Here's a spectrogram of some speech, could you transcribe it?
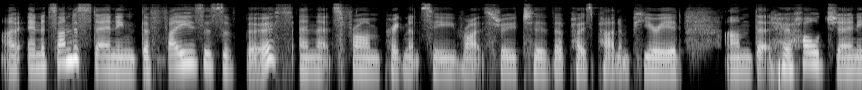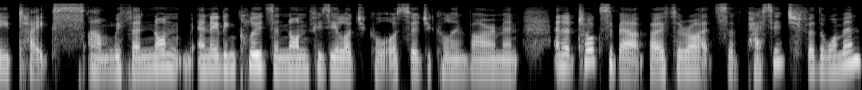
Uh, and it's understanding the phases of birth, and that's from pregnancy right through to the postpartum period, um, that her whole journey takes um, with a non, and it includes a non physiological or surgical environment. And it talks about both the rites of passage for the woman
